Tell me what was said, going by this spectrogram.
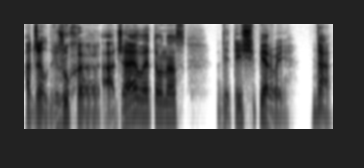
agile-движуха? Agile это у нас 2001. Да.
